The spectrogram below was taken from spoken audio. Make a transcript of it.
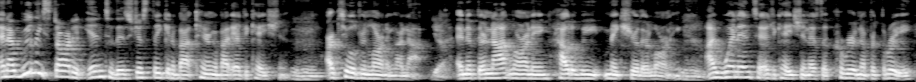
and I really started into this just thinking about caring about education. Are children learning or not? Mm-hmm. Yeah. And if they're not learning, how do we make sure they're learning? I went into education as a career number three,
